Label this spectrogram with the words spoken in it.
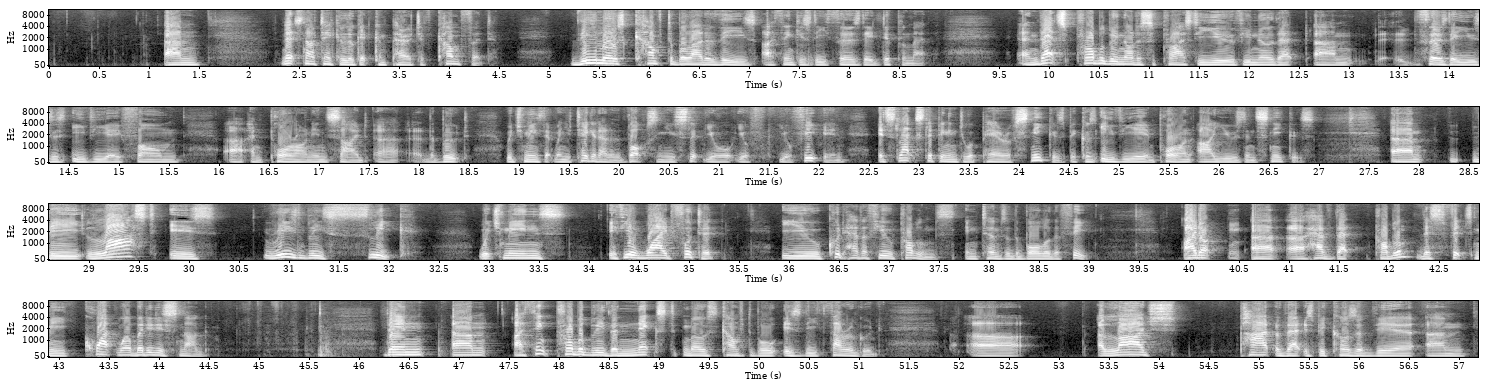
Um, let's now take a look at comparative comfort. The most comfortable out of these, I think, is the Thursday Diplomat. And that's probably not a surprise to you if you know that um, Thursday uses EVA foam uh, and Poron inside uh, the boot, which means that when you take it out of the box and you slip your, your, your feet in, it's like slipping into a pair of sneakers because EVA and Poron are used in sneakers. Um, the last is reasonably sleek, which means if you're wide footed, you could have a few problems in terms of the ball of the feet. I don't uh, uh, have that problem. This fits me quite well, but it is snug. Then um, I think probably the next most comfortable is the Thorogood. Uh, a large part of that is because of their um,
